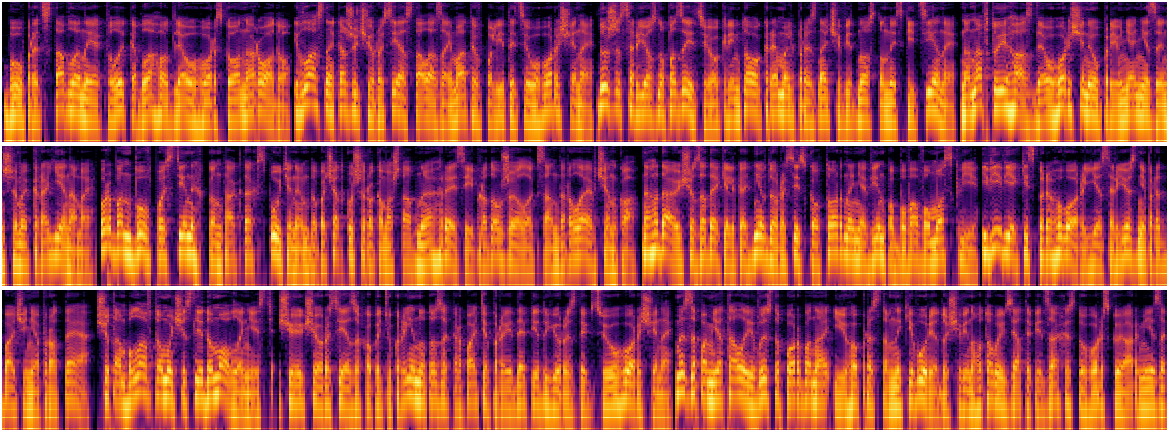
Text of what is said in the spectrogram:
був представлений як велике благо для угорського народу. І, власне кажучи, Росія стала займати в політиці Угорщини дуже серйозну позицію. Окрім того, Кремль призначив відносно низькі ціни на нафту і газ для Угорщини у порівнянні з іншими країнами. Орбан був в постійних контактах з Путіним до початку широкомасштабної агресії. Продовжує Олександр Левченко. Нагадаю, що за декілька днів до російського вторгнення він побував у Москві і вів якісь переговори. Є серйозні передбачення про те, що там була в тому числі домовленість, що якщо Росія захопить Україну, то Закарпаття перейде під юрисдикцію Угорщини. Ми запам'ятали і виступ Орбана і його представників уряду, що він готовий взяти під захист угорської армії Закарпаття.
